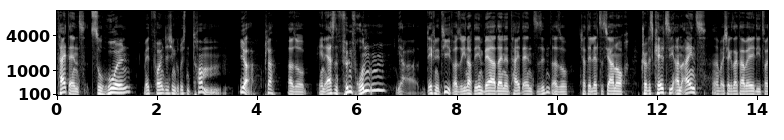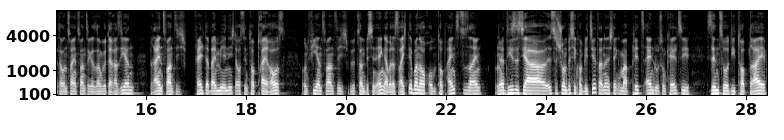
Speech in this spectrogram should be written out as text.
Titans zu holen? Mit freundlichen Grüßen Tom. Ja, klar. Also in den ersten fünf Runden, ja, definitiv. Also je nachdem, wer deine Tight Ends sind. Also ich hatte letztes Jahr noch Travis Kelsey an 1, weil ich ja gesagt habe, ey, die 2022er Saison wird er rasieren. 23 fällt er bei mir nicht aus den Top 3 raus und 24 wird es ein bisschen eng, aber das reicht immer noch, um Top 1 zu sein. Ja, dieses Jahr ist es schon ein bisschen komplizierter. Ne? Ich denke mal, Pitts, Andrews und Kelsey sind so die Top 3.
